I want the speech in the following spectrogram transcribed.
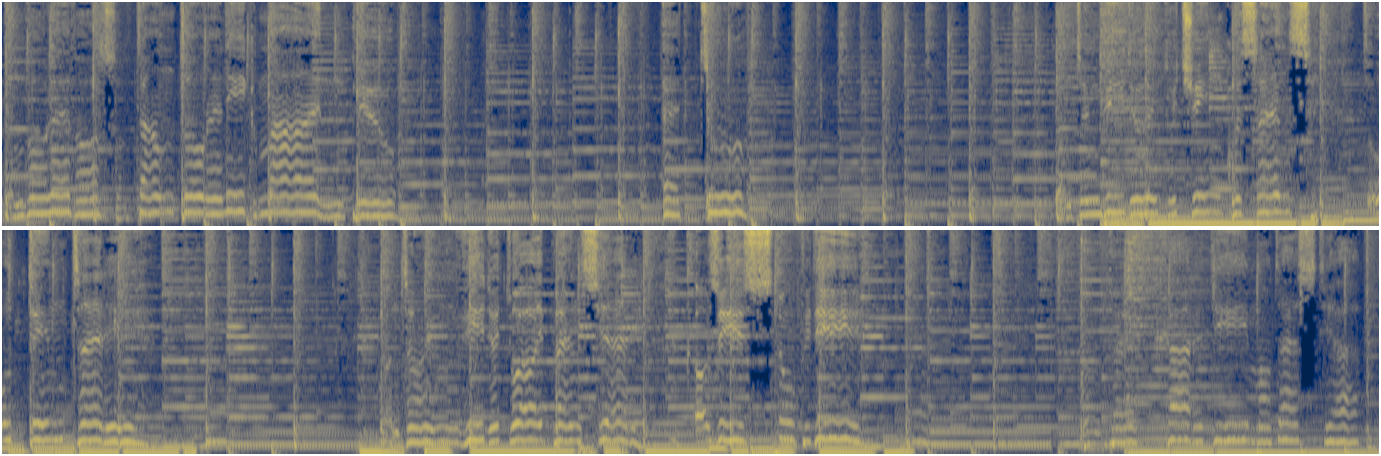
Non volevo soltanto un enigma in più. E tu? Quanto invidio i tuoi cinque sensi, tutti interi. Quanto invidio i tuoi pensieri, così stupidi. Non peccare di modestia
